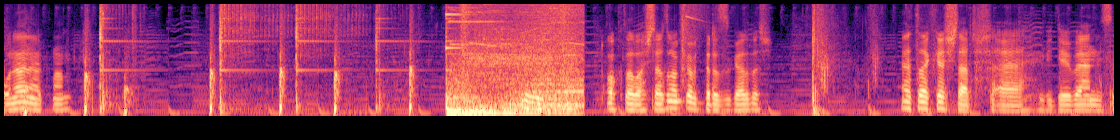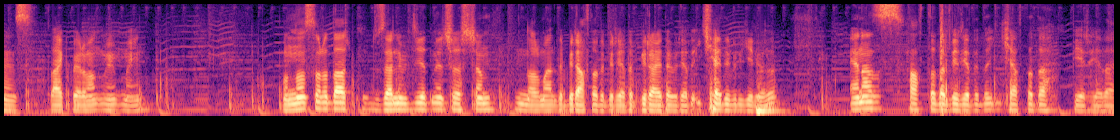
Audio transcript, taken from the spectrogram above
O ne alaka lan? Okla başlardın okla bitiririz kardeş. Evet arkadaşlar eee, videoyu beğendiyseniz like ve yorum unutmayın. Bundan sonra daha düzenli video etmeye çalışacağım. Normalde bir haftada bir ya da bir ayda bir ya da iki ayda bir geliyordu. En az haftada bir ya da iki haftada bir ya da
